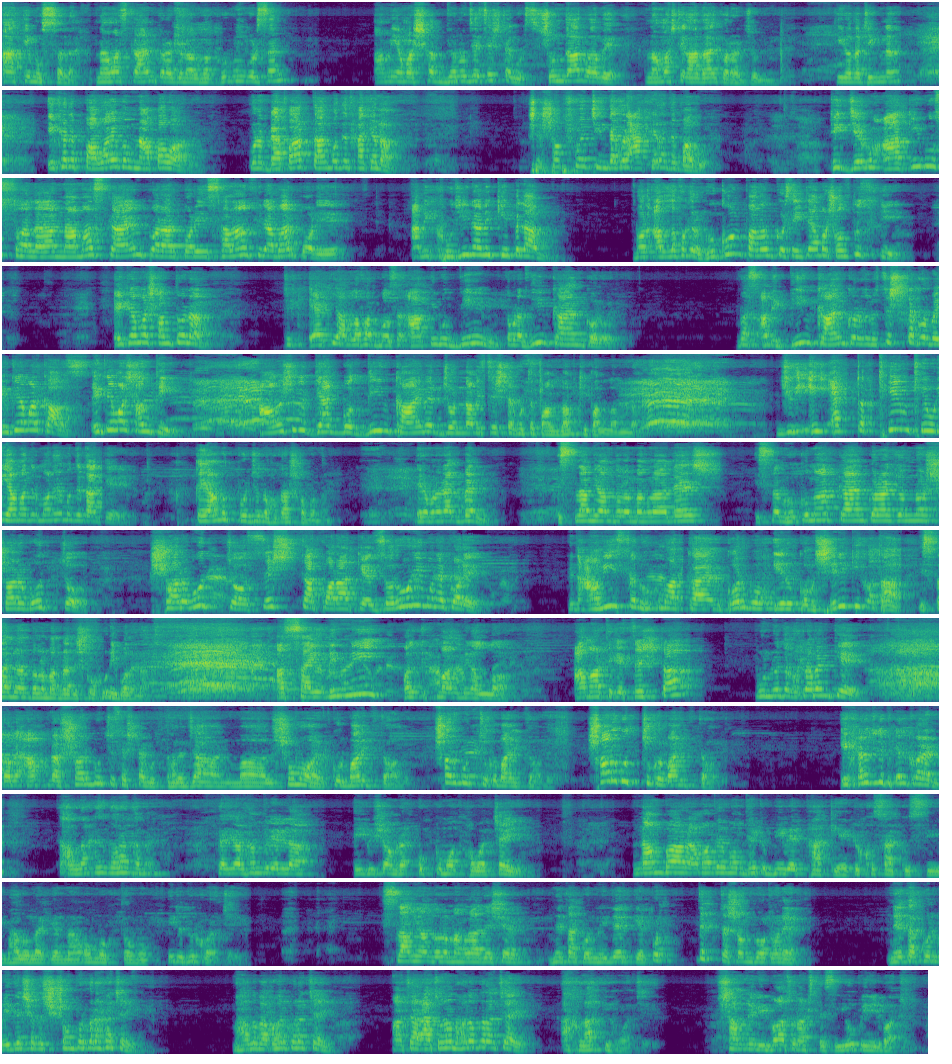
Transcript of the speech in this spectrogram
আকিমুসাল্লাহ নামাজ কায়েম করার জন্য আল্লাহ হুকুম করছেন। আমি আমার সাধ্য অনুযায়ী চেষ্টা করছি, সুন্দরভাবে নামাজটাকে আদায় করার জন্য। কি কথা, ঠিক না? এখানে পাওয়া এবং না পাওয়ার কোনো ব্যাপার তার মধ্যে থাকে না। সে সবসময় চিন্তা করে আখেরাতে পাবো। ঠিক যেরকম আকিবুসালা নামাজ কায়েম করার পরে সালাম ফিরাবার পরে, আমি খুঁজি না, আমি কি পেলাম? বল, আল্লাহ ফাকের হুকুম পালন করছে, এটা আমার সন্তুষ্টি এটা আমার সান্ত্বনা। ঠিক একই আল্লাহ পাক বলছেন আকিবুদ্দিন তোমরা দিন কায়েম করো। বাস, আমি দিন কায়েম করার জন্য চেষ্টা করব, এটাই আমার কাজ, এটাই আমার শান্তি। আমি শুধু দেখব, দিন কায়েমের জন্য আমি চেষ্টা করতে পারলাম কি পারলাম না। যদি এই একটা থিম থিওরি আমাদের মনের মধ্যে থাকে, কেয়ামত পর্যন্ত হতাশ হব না। এটা মনে রাখবেন? ইসলামী আন্দোলন বাংলাদেশ, ইসলাম হুকুমাত কায়েম করার জন্য সর্বোচ্চ সর্বোচ্চ চেষ্টা করাকে জরুরি মনে করে। কিন্তু আমি ইসলাম হুকুমাত কায়েম করব এরকম সেরিকি কথা ইসলামী আন্দোলন বাংলাদেশ কখনই বলে না। আমার থেকে চেষ্টা পূর্ণতা ঘটাবেন কে? তবে আপনার সর্বোচ্চ চেষ্টা করতে হবে। যান, মাল, সময়, কোরবানি দিতে হবে। সর্বোচ্চ কোরবানি দিতে হবে। সর্বোচ্চ কোরবানি দিতে হবে। এখানে যদি ফেল করেন, তা আল্লাহর কাছে ধরা খাবেন তাই আলহামদুলিল্লাহ, এই বিষয়ে আমরা ঐক্যমত হওয়া চাই। নাম্বার, আমাদের মধ্যে একটু বিভেদ থাকে, একটু খোসাখুসি ভালো লাগে না, অমুক তমুক, এটা দূর করা চাই। ইসলামী আন্দোলন বাংলাদেশের নেতাকর্মীদেরকে প্রত্যেকটা সংগঠনের নেতাকর্মীদের সাথে সুসম্পর্ক রাখা চাই। ভালো ব্যবহার করা চাই আচার আচরণ ভালো করা চাই, আখলাকি হওয়া চাই। সামনে নির্বাচন আসতেছে, ইউপি নির্বাচন।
